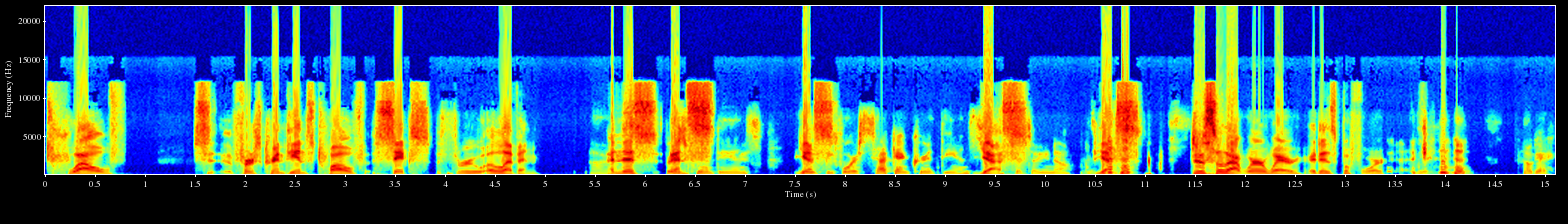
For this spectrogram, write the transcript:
12, First Corinthians 12, 6 through 11. All And this, First Corinthians yes, before Second Corinthians. Yes. Just so you know. yes. Just so that we're aware, it is before. Okay.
